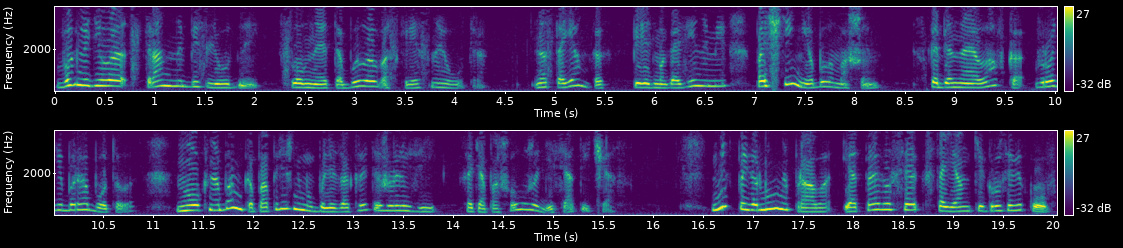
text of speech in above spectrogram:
выглядела странно безлюдной, словно это было воскресное утро. На стоянках перед магазинами почти не было машин. Скобяная лавка вроде бы работала, но окна банка по-прежнему были закрыты жалюзи, хотя пошел уже десятый час. Ник повернул направо и отправился к стоянке грузовиков,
